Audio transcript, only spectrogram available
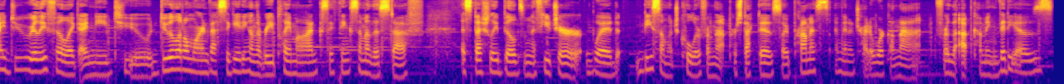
I do really feel like I need to do a little more investigating on the replay mod because I think some of this stuff especially builds in the future, would be so much cooler from that perspective. So I promise I'm going to try to work on that for the upcoming videos.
